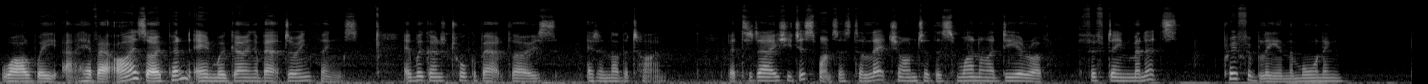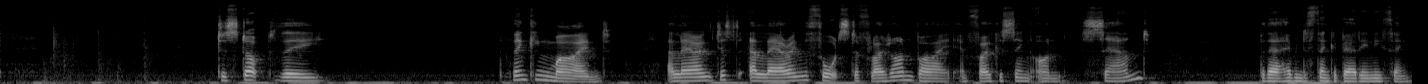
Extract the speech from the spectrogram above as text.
while we uh, have our eyes open and we're going about doing things. And we're going to talk about those at another time. But today she just wants us to latch on to this one idea of 15 minutes, preferably in the morning, to stop the thinking mind, allowing just allowing the thoughts to float on by and focusing on sound without having to think about anything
